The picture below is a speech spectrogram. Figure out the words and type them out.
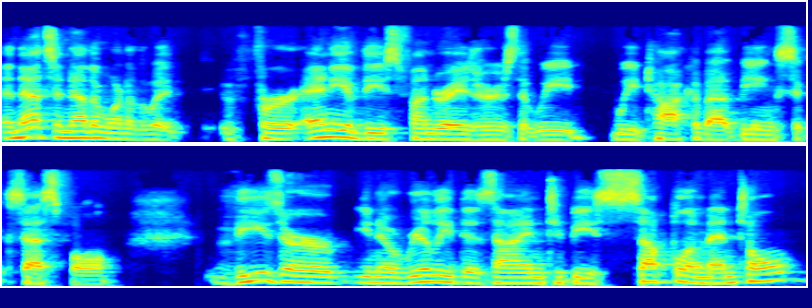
And that's another one of the for any of these fundraisers that we we talk about being successful. These are, you know, really designed to be supplemental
